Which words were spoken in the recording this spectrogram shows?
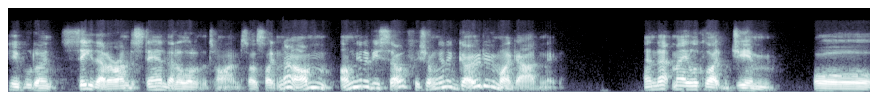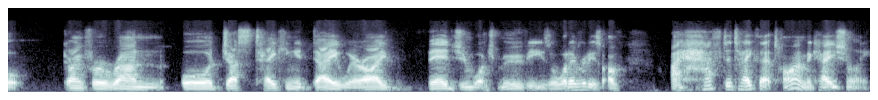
people don't see that or understand that a lot of the time. So it's like, no, I'm I'm going to be selfish. I'm going to go do my gardening. And that may look like gym or going for a run or just taking a day where I veg and watch movies or whatever it is. I've, I have to take that time occasionally.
